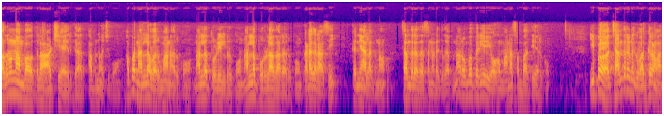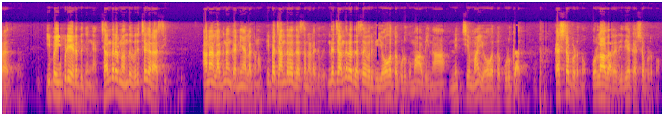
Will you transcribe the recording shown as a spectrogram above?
பதினொன்றாம் பாவத்தில் ஆட்சி ஆயிருக்கார் அப்படின்னு வச்சுக்குவோம். அப்போ நல்ல வருமானம் இருக்கும் நல்ல தொழில் இருக்கும் நல்ல பொருளாதாரம் இருக்கும். கடகராசி கன்னியா லக்னம் சந்திர தசை நடக்குது அப்படின்னா ரொம்ப பெரிய யோகமான சம்பாத்தியம் இருக்கும். இப்போ சந்திரனுக்கு வக்ரம் வராது. இப்போ இப்படி எடுத்துக்கோங்க. சந்திரன் வந்து விருச்சக ராசி. ஆனால் லக்னம் கன்னியா லக்னம். இப்போ சந்திர தசை நடக்குது. இந்த சந்திர தசை இவருக்கு யோகத்தை கொடுக்குமா அப்படின்னா நிச்சயமாக யோகத்தை கொடுக்காது. கஷ்டப்படுத்தும். பொருளாதார ரீதியாக கஷ்டப்படுத்தும்.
